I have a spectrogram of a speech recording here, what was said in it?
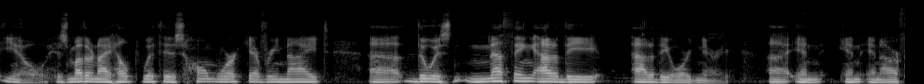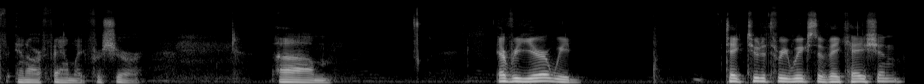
you know, his mother and I helped with his homework every night. Uh, there was nothing out of the out of the ordinary uh, in in in our in our family for sure. Um, every year we'd take two to three weeks of vacation.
